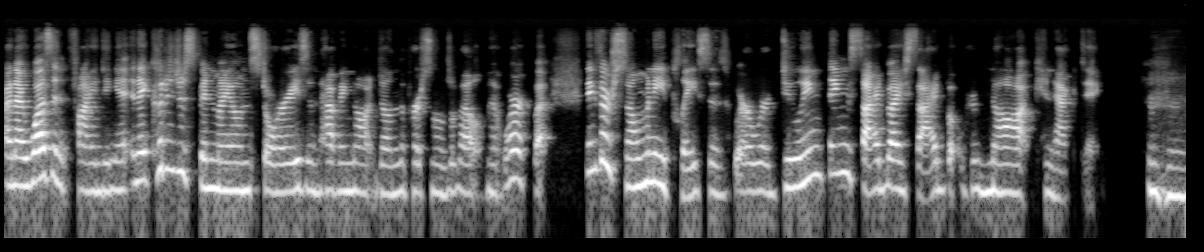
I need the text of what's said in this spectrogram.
and i wasn't finding it and it could have just been my own stories and having not done the personal development work but i think there's so many places where we're doing things side by side but we're not connecting mm-hmm.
